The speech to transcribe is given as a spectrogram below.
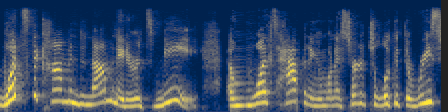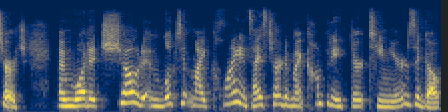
what's the common denominator? It's me. And what's happening? And when I started to look at the research and what it showed and looked at my clients, I started my company 13 years ago.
